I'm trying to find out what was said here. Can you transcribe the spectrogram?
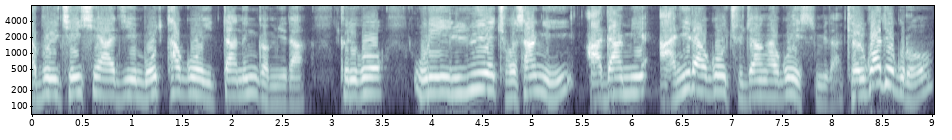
답을 제시하지 못하고 있다는 겁니다. 그리고 우리 인류의 조상이 아담이 아니라고 주장하고 있습니다. 결과적으로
